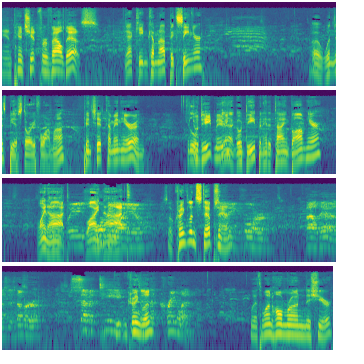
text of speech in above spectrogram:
and pinch hit for Valdez. Yeah, Keaton coming up, big senior. Oh, wouldn't this be a story for him, huh? Pinch hit, come in here and go deep, maybe. Yeah, go deep and hit a tying bomb here. Why not? Why not? So Kringlen steps in. For Valdez is number 17. Keaton Kringlen. Kringlen. With one home run this year.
